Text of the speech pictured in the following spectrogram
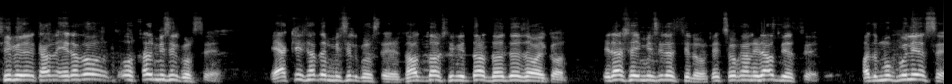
শিবিরের কারণ এরা তো ওর সাথে মিছিল করছে। একই সাথে মিছিল করছে। ধর ধর শিবির ধর ধর ধর জবাই কর। এরা সেই মিছিলে ছিল, সেই স্লোগান এরাও দিয়েছে, হয়তো মুখ মিলিয়েছে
